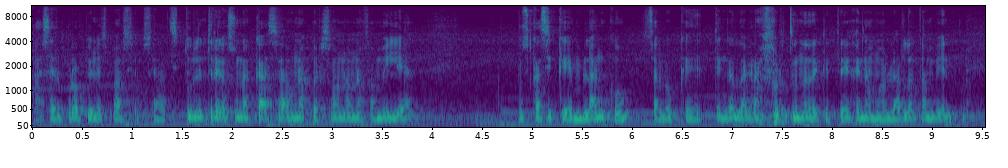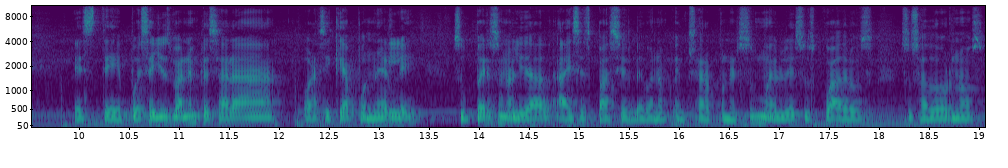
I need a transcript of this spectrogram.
hacer propio el espacio. O sea, si tú le entregas una casa a una persona, a una familia, pues casi que en blanco, salvo que tengas la gran fortuna de que te dejen amueblarla también, este, pues ellos van a empezar a, ahora sí que a ponerle su personalidad a ese espacio. Le van a empezar a poner sus muebles, sus cuadros, sus adornos,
